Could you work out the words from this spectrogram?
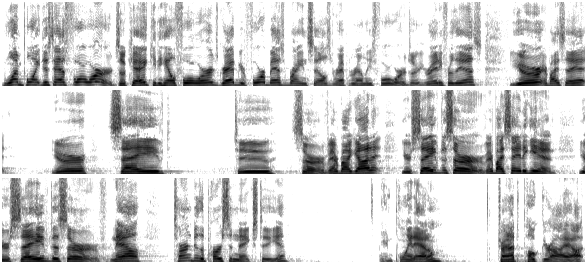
one point just has four words, okay? Can you handle four words? Grab your four best brain cells and wrap it around these four words. Are you ready for this? You're, everybody say it. You're saved to serve. Everybody got it? You're saved to serve. Everybody say it again. You're saved to serve. Now, turn to the person next to you and point at them. Try not to poke their eye out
